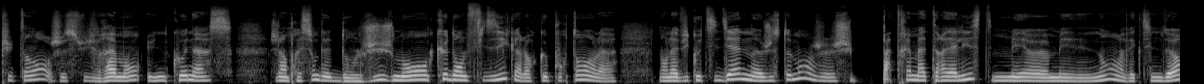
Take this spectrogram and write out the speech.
putain, je suis vraiment une connasse. J'ai l'impression d'être dans le jugement, que dans le physique, alors que pourtant, dans la, dans la vie quotidienne, justement, je, je suis pas très matérialiste. Mais, euh, mais non, avec Tinder,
